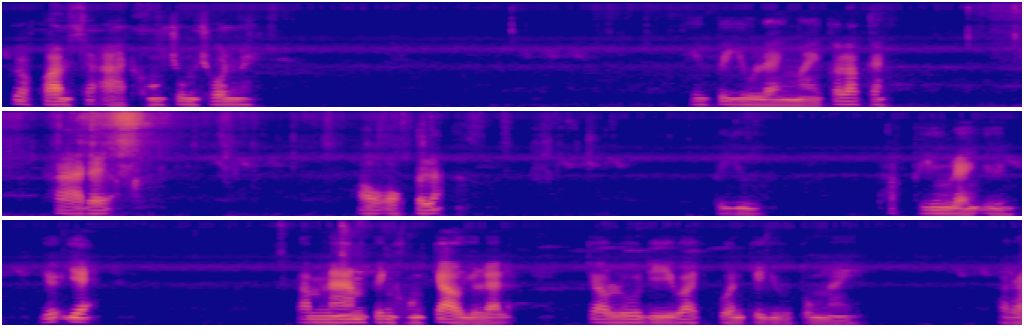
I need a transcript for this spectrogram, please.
เพื่อความสะอาดของชุมชนเลยเองไปอยู่แหล่งใหม่ก็แล้วกันถ้าได้ เอาออกไปละ ไปอยู่พักพิงแหล่งอื่น เยอะแยะลำน้ำเป็นของเจ้าอยู่แล้วล่ะ เจ้ารู้ดีว่าควรจะอยู่ตรงไหน อะไร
